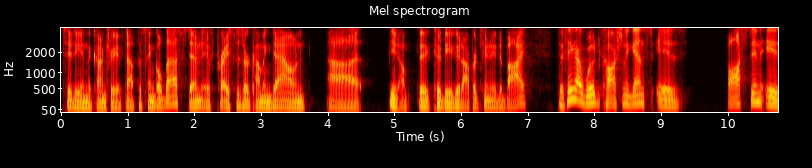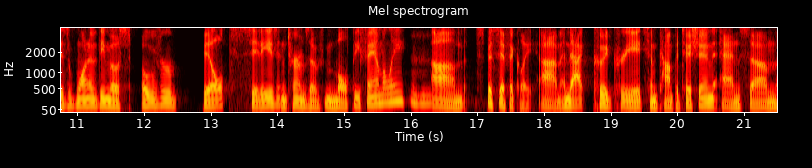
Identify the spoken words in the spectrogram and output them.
city in the country, if not the single best. And if prices are coming down, uh, you know, it could be a good opportunity to buy. The thing I would caution against is Austin is one of the most overbuilt cities in terms of multifamily, Mm-hmm. um, specifically. Um, and that could create some competition and some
